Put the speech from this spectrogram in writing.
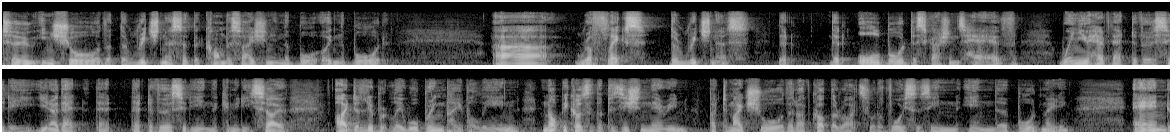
to ensure that the richness of the conversation in the, bo in the board uh, reflects the richness that, that all board discussions have when you have that diversity, you know, that, that, that diversity in the committee. So I deliberately will bring people in, not because of the position they're in, but to make sure that I've got the right sort of voices in, in the board meeting. And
